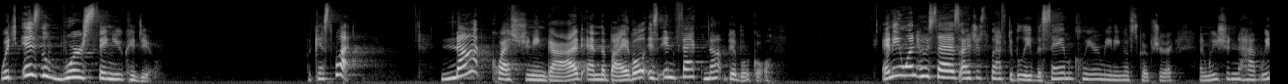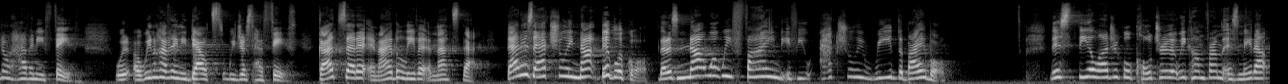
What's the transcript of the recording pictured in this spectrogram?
which is the worst thing you could do. But guess what? Not questioning God and the Bible is, in fact, not biblical. Anyone who says, I just have to believe the same clear meaning of Scripture and we shouldn't have, we don't have any faith, we, we don't have any doubts, we just have faith. God said it and I believe it and that's that. That is actually not biblical. That is not what we find if you actually read the Bible. This theological culture that we come from has made out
